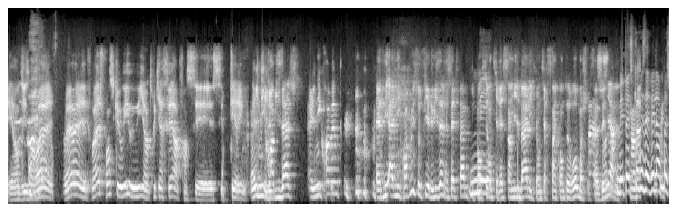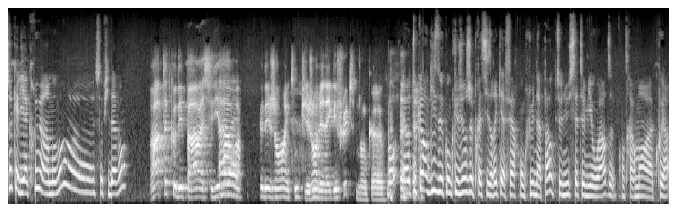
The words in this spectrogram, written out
et en disant ouais, ouais, ouais, ouais, je pense que oui, oui, oui, il y a un truc à faire. Enfin, c'est, c'est terrible. Elle n'y Et le croit visage, Elle n'y croit même plus. elle n'y- elle n'y croit plus, Sophie, et le visage de cette femme qui Mais- pensait en tirer 5000 balles et qui en tire 50 euros, moi je trouve Ah, ça c'est génial. Mais parce que vous avez l'impression qu'elle y a cru à un moment, euh, Sophie d'avant Ah, peut-être qu'au départ, elle s'est dit, Ah ah, ouais. on va rencontrer des gens et tout. Puis les gens viennent avec des flûtes. Donc, euh, Bon, et en tout cas, en guise de conclusion, je préciserai qu'Affaire conclue n'a pas obtenu cet Emmy Award, contrairement à Queer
